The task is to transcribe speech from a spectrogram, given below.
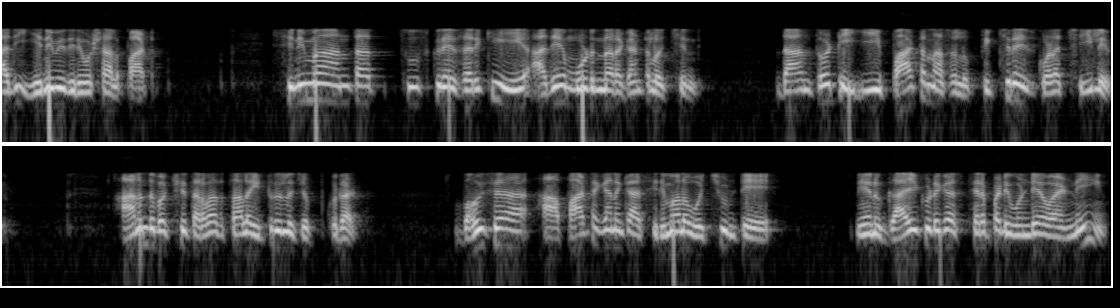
అది ఎనిమిది నిమిషాల పాట. సినిమా అంతా చూసుకునేసరికి అదే మూడున్నర గంటలు వచ్చింది దాంతో ఈ పాటను అసలు పిక్చరైజ్ కూడా చేయలేరు ఆనంద్ బక్షి తర్వాత చాలా ఇంటర్వ్యూలో చెప్పుకున్నాడు. బహుశా ఆ పాట కనుక ఆ సినిమాలో వచ్చి ఉంటే నేను గాయకుడిగా స్థిరపడి ఉండేవాడిని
